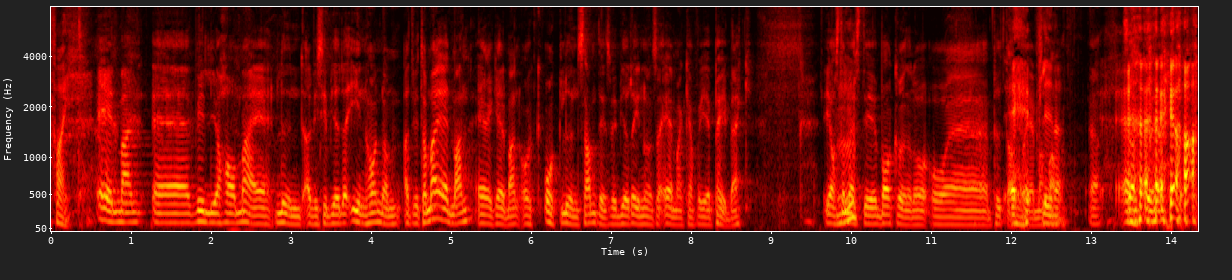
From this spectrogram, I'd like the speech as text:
fight. Edman eh, vill ju ha med Lund, att vi ska bjuda in honom. Att vi tar med Edman, Erik Edman och, och Lund samtidigt. Så vi bjuder in honom så Edman kan få ge payback. Jag står mest i bakgrunden och, och eh, puttar på Eh, Edman. framåt. Ja. Så att, ja.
